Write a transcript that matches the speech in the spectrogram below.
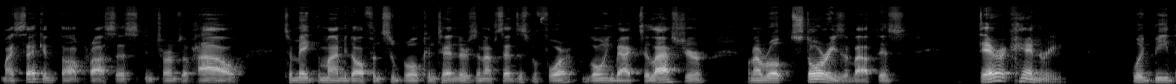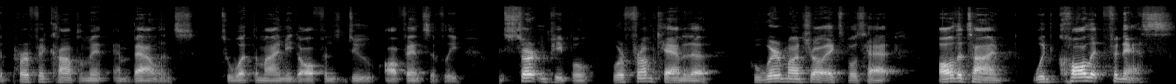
my second thought process in terms of how to make the Miami Dolphins Super Bowl contenders, and I've said this before, going back to last year when I wrote stories about this, Derrick Henry would be the perfect complement and balance to what the Miami Dolphins do offensively. With certain people who are from Canada who wear Montreal Expos hat all the time would call it finesse.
